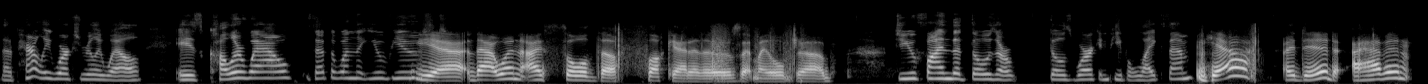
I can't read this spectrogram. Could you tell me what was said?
that apparently works really well is Color Wow. Is that the one that you've used? Yeah, that one I sold the fuck out of those at my old job. Do you find that those are those work and people like them? Yeah, I did. I haven't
